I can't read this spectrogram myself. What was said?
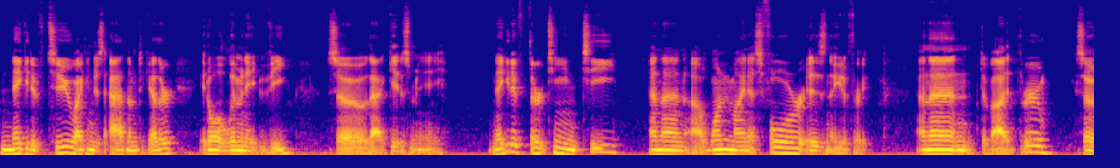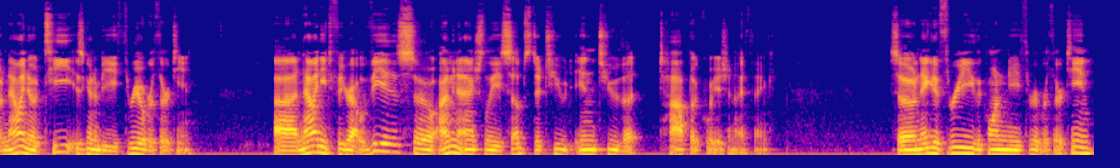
negative 2, I can just add them together. It'll eliminate v. So that gives me negative 13t, and then uh, 1 minus 4 is negative 3 and then divide through. So now I know t is going to be 3 over 13. Uh, now I need to figure out what v is, so I'm going to actually substitute into the top equation, I think. So negative 3, the quantity 3 over 13,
